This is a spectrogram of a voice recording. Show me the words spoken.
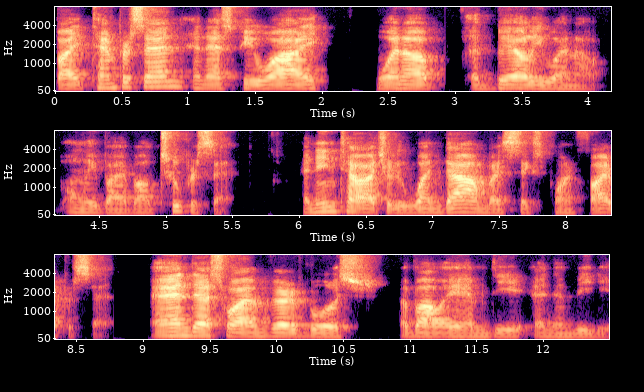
by 10%, and SPY went up, it barely went up, only by about 2%. And Intel actually went down by 6.5%. And that's why I'm very bullish about AMD and NVIDIA.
